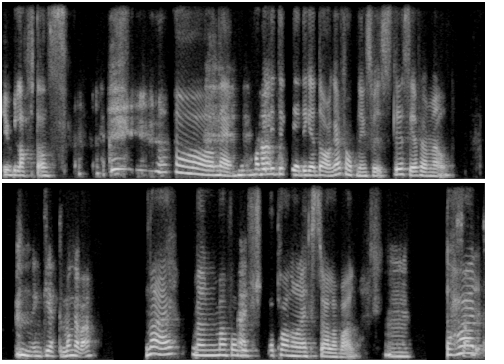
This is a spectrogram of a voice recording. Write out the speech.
julaftons. oh, nej. Vi har väl lite lediga dagar förhoppningsvis. Det ser jag fram emot. inte jättemånga va? Nej, men man får väl ta några extra i alla fall. Mm. Det här Sant.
